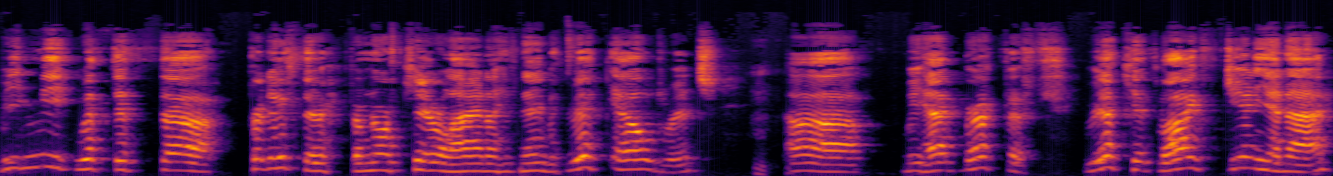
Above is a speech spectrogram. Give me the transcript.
we meet with this uh, producer from North Carolina. His name is Rick Eldridge. Uh, we had breakfast. Rick, his wife, Jenny, and I.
